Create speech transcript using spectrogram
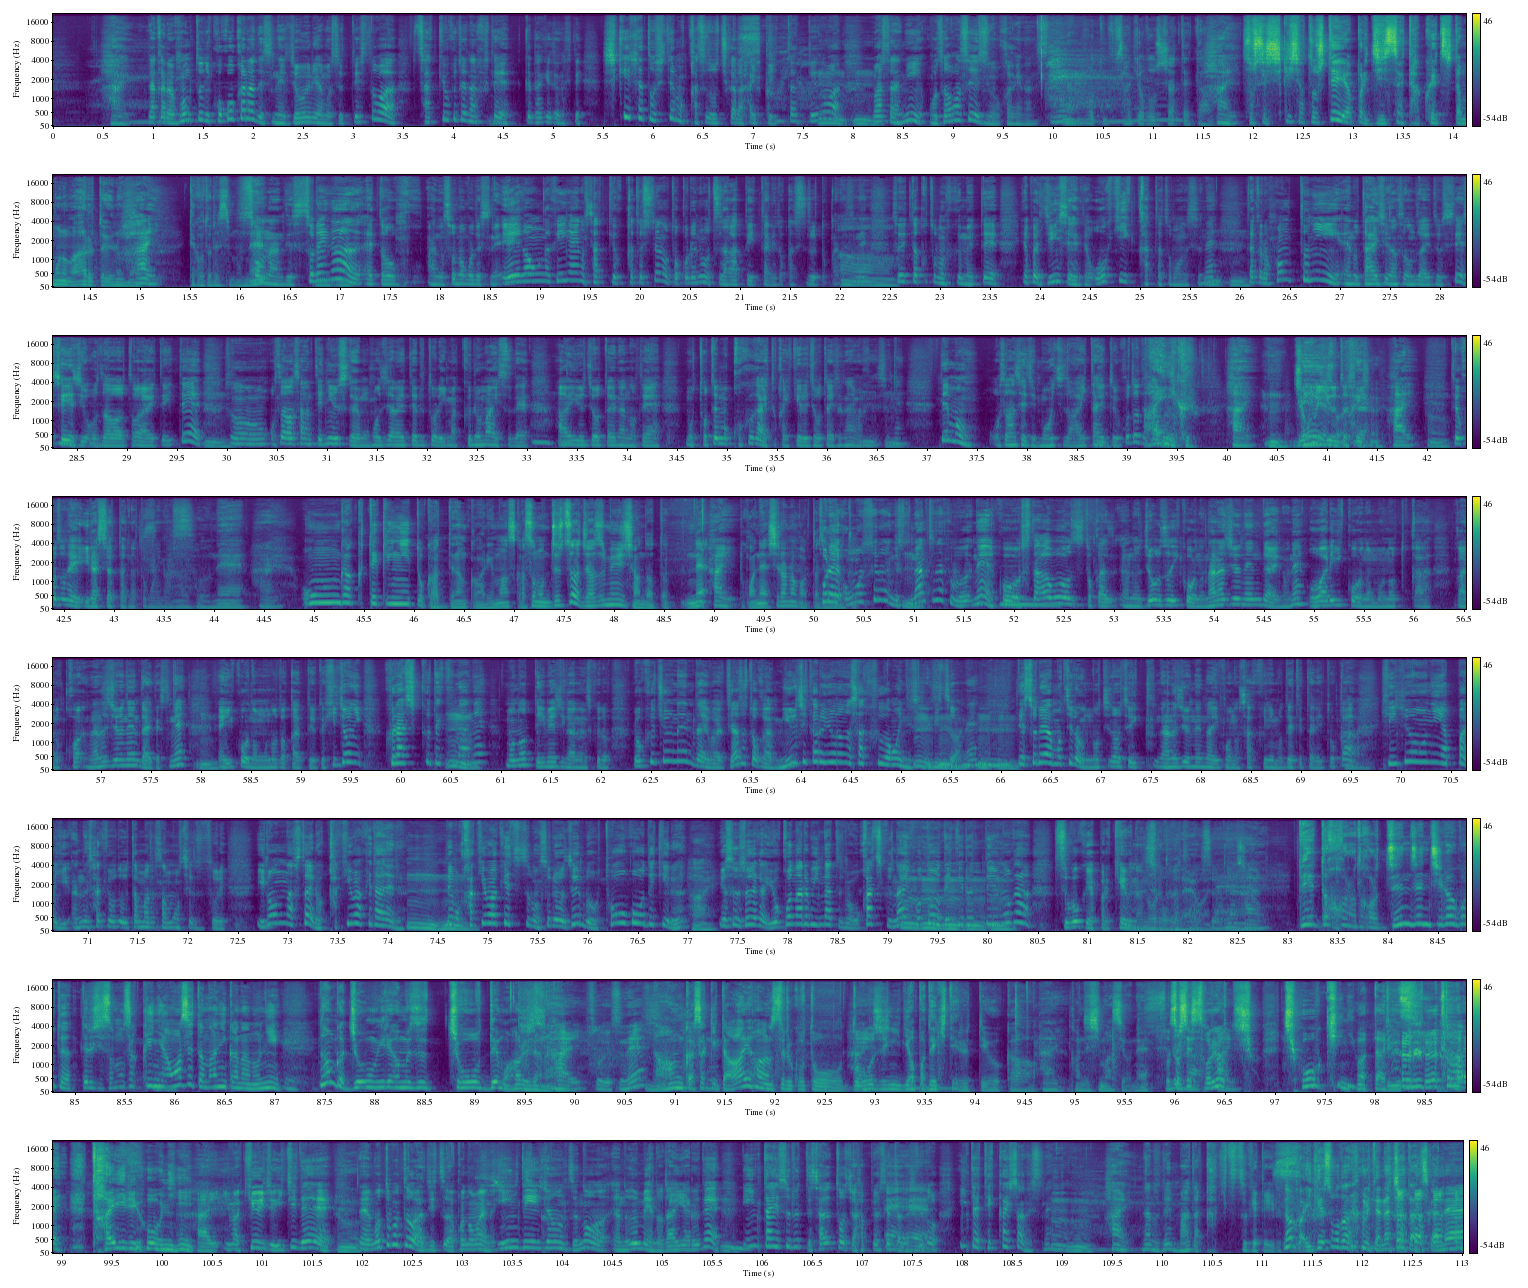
はい。だから本当にここからですね、ジョン・ウィリアムスっていう人は、作曲じゃなくて、だけじゃなくて、指揮者としても活動力入っていったっていうのは、うんうん。まさに小沢誠二のおかげなんですね。なるほど先ほどおっしゃってた、はい。そして指揮者としてやっぱり実際卓越したものがあるというのも、はい。ってことですもんね。そうなんです。それが、えっと、あのその後ですね、映画音楽以外の作曲家としてのところにもつながっていったりとかするとかですあねー、そういったことも含めて、やっぱり人生で大きかったと思うんですよね。うんうんだから本当にあの大事な存在として、政治小沢を捉えていて、んその小沢さんってニュースでも報じられている通り、今、車椅子で、ああいう状態なので、もうとても国外とか行ける状態じゃないわけですよね。でも、小沢誠治もう一度会いたいということで、会いに来る。はい。うん上優としてはい。うんということでいらっしゃったんだと思いまなるす。ほどね。はい。音楽的にとかって何かありますか、その実はジャズミュージシャンだったね、はい。とかね知らなかったこれ面白いんです、なんとなくね、こう、スター・ウォーズとか、あの、上手以降の70年代のね、終わり以降のものとか、あの、こ70年代ですね、え以降のものとかっていうと、非常にクラシック的なね、ものってイメージがあるんですけど、60年代はジャズとかミュージカル用の作風が多いんですね、実はね。うん。うん。うん。うんで、それはもちろん、後々70年代以降の作風にも出てたりとか、はい非常にやっぱり、あの、先ほど歌丸さんもおっしゃってた通り、いろんなスタイルを書き分けられる。うんうん。でも書き分けつつも、それを全部統合できる。はい要するにそれが横並びになっててもおかしくないことをできるっていうのがすごくやっぱり稀有な能力だと思うんですよね。でだからだから全然違うことやってるしその作品に合わせた何かなのに、なんかジョン・ウィリアムズ調でもあるじゃない、はい、そうですね。なんかさっき言った相反することを同時にやっぱできてるっていうか、はい。感じしますよね。そしてそれをはい。長期にわたり大 大量に、はい、今91で、うん。もともとは実はこの前のインディ・ジョーンズのあの運命のダイヤルで、引退するってさ当初は発表してたんですけど、引退撤回したんですね。うんうん。はい、なのでまだ書き続けている。なんかいけそうだなみたいになっちゃったんですかね。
